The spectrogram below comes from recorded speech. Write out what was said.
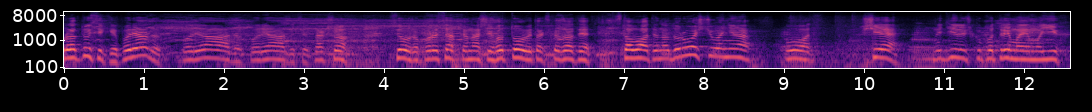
Братусики, порядок? Порядок, порядочок. Так що все, вже поросятка наші готові, так сказати, ставати на дорощування. От. Ще неділечку потримаємо їх,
